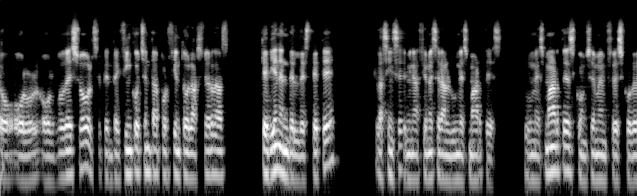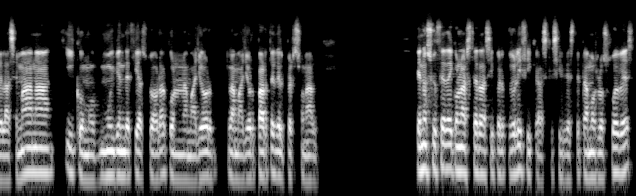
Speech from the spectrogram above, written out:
o, de eso, el 75-80% de las cerdas que vienen del destete, las inseminaciones eran lunes-martes. Lunes-martes con semen fresco de la semana y, como muy bien decías tú ahora, con la mayor, la mayor parte del personal. ¿Qué nos sucede con las cerdas hiperprolíficas? Que si destetamos los jueves,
